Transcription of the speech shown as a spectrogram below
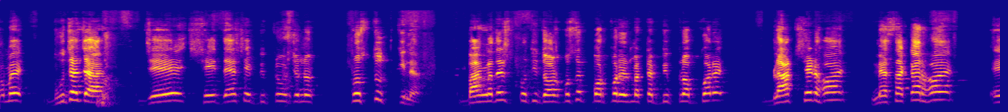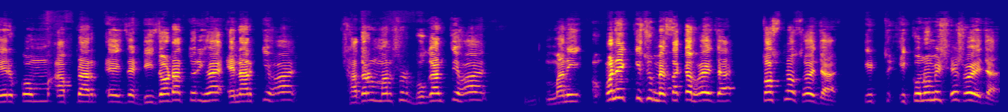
সময়ে বোঝা যায় যে সেই দেশ এই বিপ্লবের জন্য প্রস্তুত কিনা। বাংলাদেশ প্রতি দশ বছর পর পর এরকম একটা বিপ্লব করে, ব্লাডশেড হয়, মেসাকার হয়, এরকম আপনার এই যে ডিজর্ডার তৈরি হয় এনার্কি হয়, সাধারণ মানুষের ভোগান্তি হয় মানে অনেক কিছু মেসাকার হয়ে যায়, তছনছ হয়ে যায় ইকোনমি শেষ হয়ে যায়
